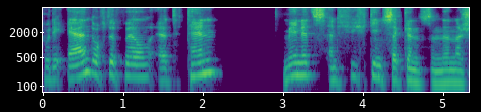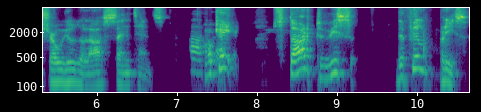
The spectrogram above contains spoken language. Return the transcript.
to the end of the film at 10 minutes and 15 seconds, and then I show you the last sentence. Ok. Okay, start with the film, please.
